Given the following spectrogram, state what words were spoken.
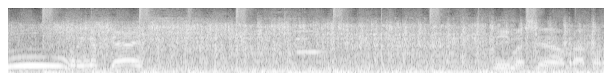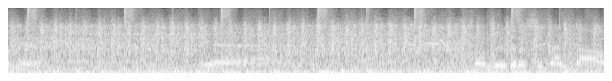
Uh, keringet guys. Ini masnya operatornya. Ya sambil terus dipantau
